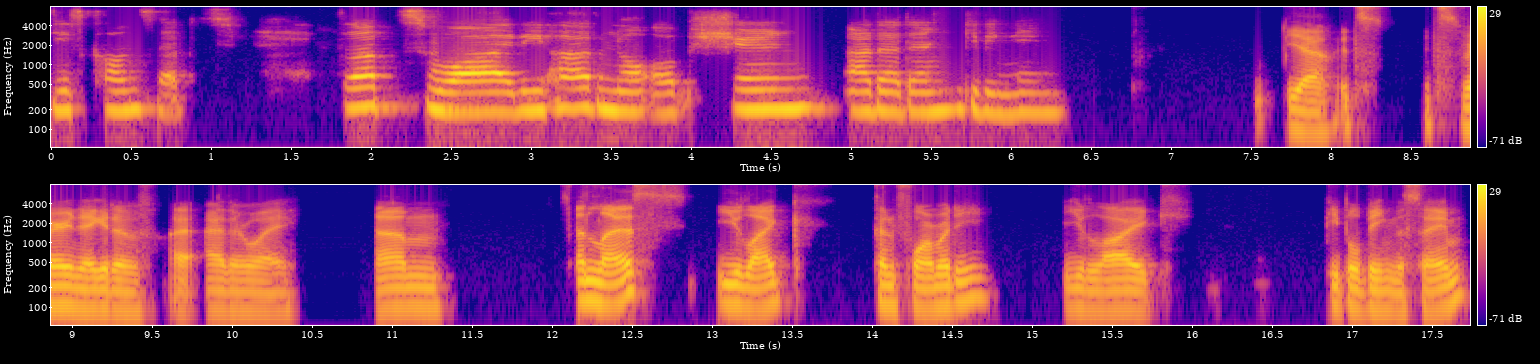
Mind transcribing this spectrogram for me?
this concept. That's why we have no option other than giving in. yeah, it's it's very negative either way. Um, unless you like conformity, you like people being the same.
